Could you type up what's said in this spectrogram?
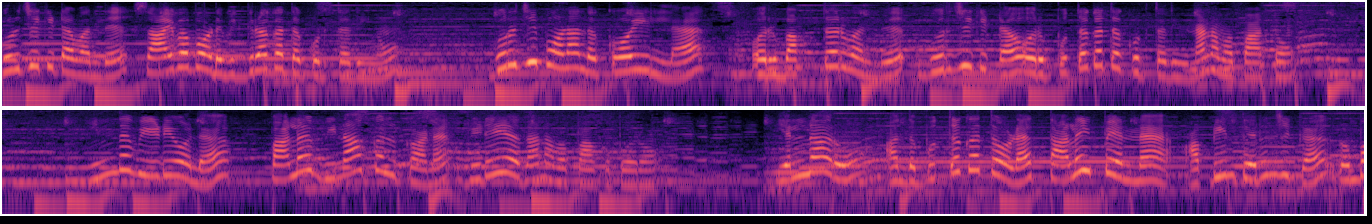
குருஜி கிட்ட வந்து சாய்பாபாவோட விக்கிரகத்தை கொடுத்ததையும் குருஜி போன அந்த கோயிலில் ஒரு பக்தர் வந்து குருஜி கிட்ட ஒரு புத்தகத்தை கொடுத்ததையும் தான் நம்ம பார்த்தோம். இந்த வீடியோவில் பல வினாக்களுக்கான விடையை தான் நம்ம பார்க்க போகிறோம் எல்லாரும் அந்த புத்தகத்தோட தலைப்பு என்ன அப்படின்னு தெரிஞ்சுக்க ரொம்ப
